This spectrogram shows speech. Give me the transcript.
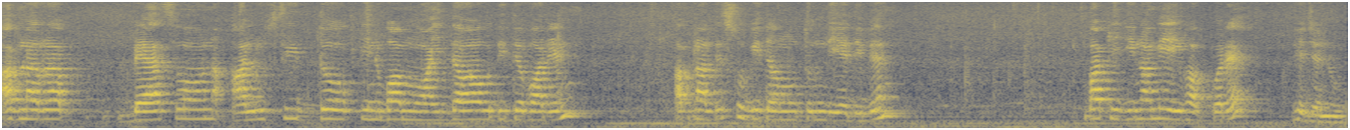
আপনারা বেসন, আলু সিদ্ধ কিংবা ময়দাও দিতে পারেন। আপনাদের সুবিধা মতন দিয়ে দিবেন। বাকি বাকিগুলো আমি এইভাবে করে ভেজে নেব।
